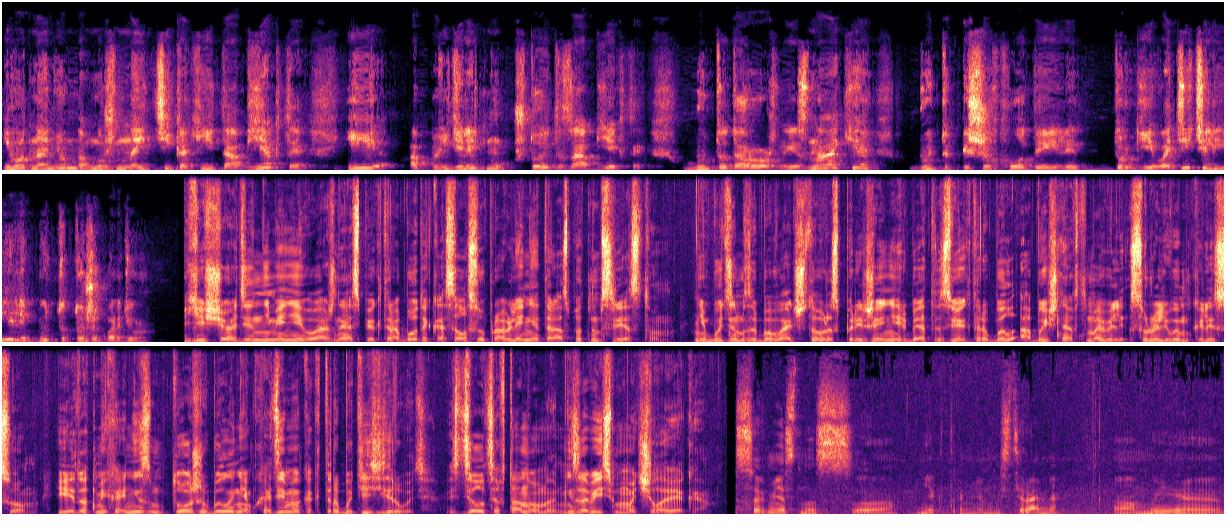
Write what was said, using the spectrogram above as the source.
и вот на нем нам нужно найти какие-то объекты и определить, ну, что это за объекты. Будь то дорожные знаки, будь то пешеходы или другие водители или будь то тоже бордюр. Еще один не менее важный аспект работы касался управления транспортным средством. Не будем забывать, что в распоряжении ребят из «Вектора» был обычный автомобиль с рулевым колесом. И этот механизм тоже было необходимо как-то роботизировать, сделать автономным, независимым от человека. Совместно с э, некоторыми мастерами э, мы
